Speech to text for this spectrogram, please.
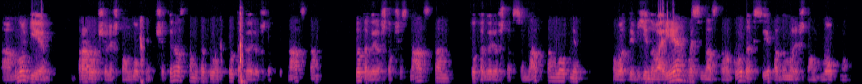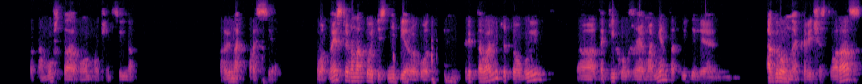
А многие пророчили, что он лопнет в 2014 году, кто-то говорил, что в 2015, кто-то говорил, что в 2016, кто-то говорил, что в 2017 лопнет. Вот, и в январе 2018 года все подумали, что он лопнул, потому что он очень сильно рынок просел. Вот. Но если вы находитесь не первый год в криптовалюте, то вы э, таких уже моментов видели огромное количество раз.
